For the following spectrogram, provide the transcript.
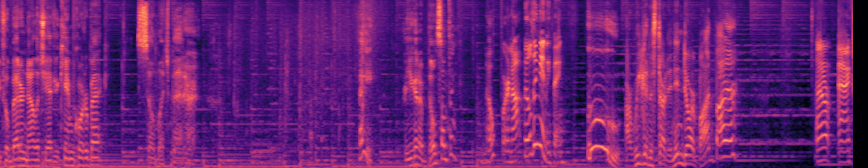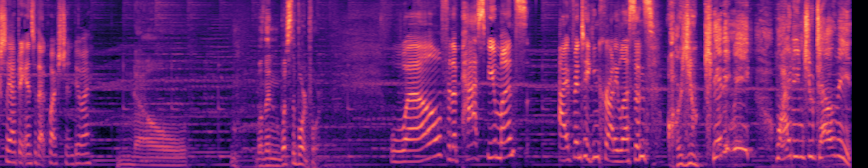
Do you feel better now that you have your camcorder back? So much better. Hey, are you gonna build something? Nope, we're not building anything. Ooh, are we gonna start an indoor bonfire? I don't actually have to answer that question, do I? No. Well, then what's the board for? Well, for the past few months, I've been taking karate lessons. Are you kidding me? Why didn't you tell me?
